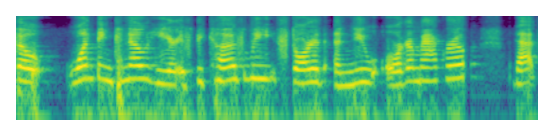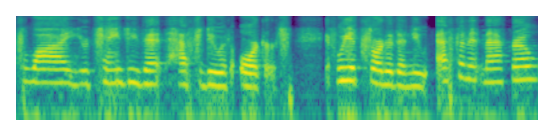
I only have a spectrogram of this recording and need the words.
So one thing to note here is because we started a new order macro, that's why your change event has to do with orders. If we had started a new estimate macro,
